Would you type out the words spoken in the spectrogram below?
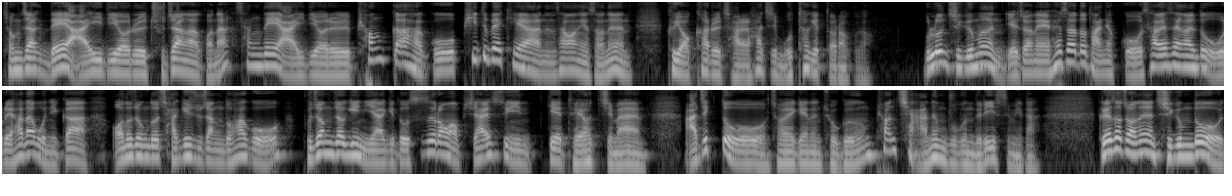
정작 내 아이디어를 주장하거나 상대의 아이디어를 평가하고 피드백해야 하는 상황에서는 그 역할을 잘 하지 못하겠더라고요. 물론 지금은 예전에 회사도 다녔고 사회생활도 오래 하다 보니까 어느 정도 자기 주장도 하고 부정적인 이야기도 스스럼 없이 할 수 있게 되었지만 아직도 저에게는 조금 편치 않은 부분들이 있습니다. 그래서 저는 지금도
